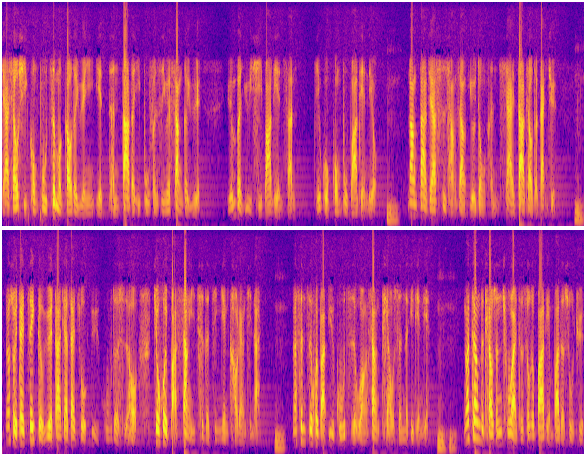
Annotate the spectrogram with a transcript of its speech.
假消息公布这么高的原因，也很大的一部分是因为上个月原本预期八点三，结果公布八点六，嗯，让大家市场上有一种很吓一大跳的感觉。嗯，那所以在这个月大家在做预估的时候，就会把上一次的经验考量进来。那甚至会把预估值往上调升了一点点。嗯嗯。那这样的调升出来的这个八点八的数据，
